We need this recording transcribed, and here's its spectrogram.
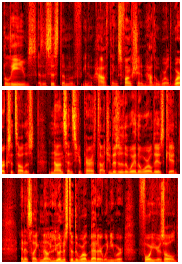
believes as a system of you know how things function, how the world works. It's all this nonsense your parents taught you. This is the way the world is, kid. And it's like no, you understood the world better when you were four years old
